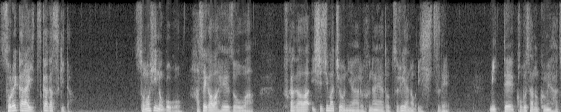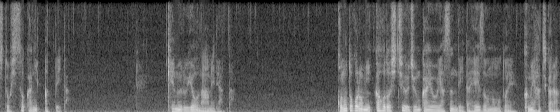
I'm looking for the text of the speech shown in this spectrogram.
それから5日が過ぎた。その日の午後長谷川平蔵は深川石島町にある船宿鶴屋の一室で密偵小房の久米八と密かに会っていた。煙るような雨であった。このところ3日ほど市中巡回を休んでいた平蔵のもとへ久米八から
